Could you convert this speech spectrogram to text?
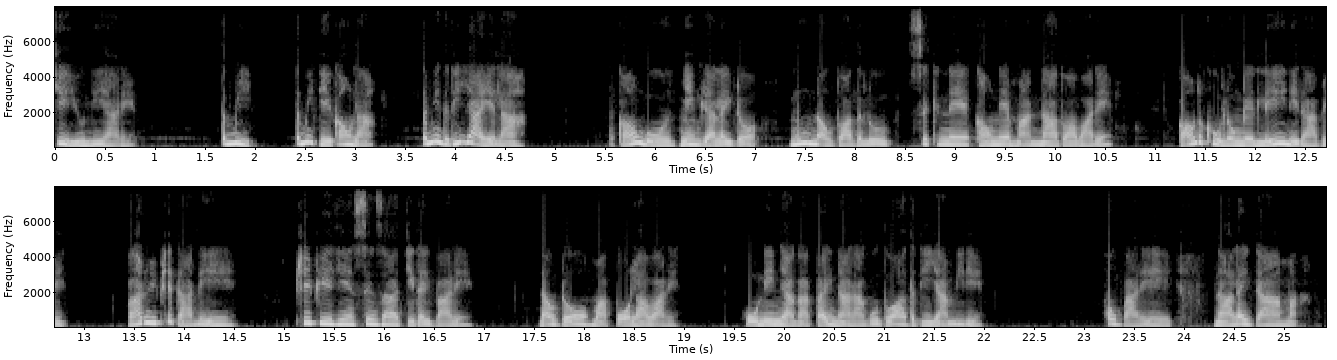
ကြည့်ယူနေရတယ်သမီးသမီးဒီကောင်းလားသမီးတတိယရဲ့လား ခေါင်းကိုညှိမ့်ပြလိုက်တော့မူးနောက်သွားသလိုစစ်ခနဲခေါင်းထဲမှာနားသွားပါတယ်။ခေါင်းတစ်ခုလုံးနဲ့လေးနေတာပဲ။ဘာတွေဖြစ်တာလဲ။ဖြည်းဖြည်းချင်းစဉ်းစားကြည့်လိုက်ပါတယ်။နောက်တော့မှပေါ်လာပါတယ်။ဟိုနေ့ညကဗိုက်နာတာကိုသွားတတိယမိတယ်။ဟုတ်ပါတယ်။နားလိုက်တာမှဘ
